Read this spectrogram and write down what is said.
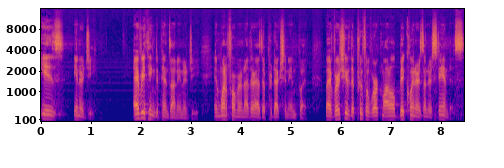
is energy. Everything depends on energy in one form or another as a production input. By virtue of the proof of work model, Bitcoiners understand this.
